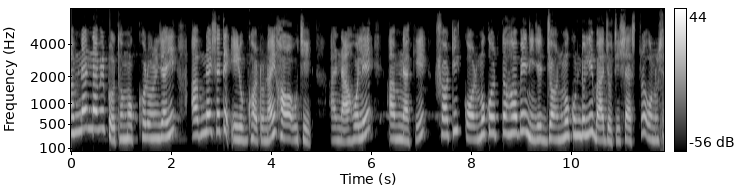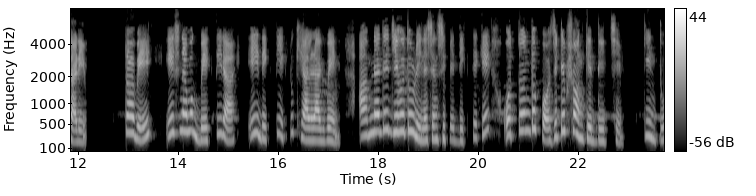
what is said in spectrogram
আপনার নামের প্রথম অক্ষর অনুযায়ী আপনার সাথে এরূপ ঘটনাই হওয়া উচিত। আর না হলে আপনাকে সঠিক কর্ম করতে হবে নিজের জন্মকুণ্ডলী বা জ্যোতিষশাস্ত্র অনুসারে। তবে এস নামক ব্যক্তিরা এই দিকটি একটু খেয়াল রাখবেন। আপনাদের যেহেতু রিলেশনশিপের দিক থেকে অত্যন্ত পজিটিভ সংকেত দিচ্ছে, কিন্তু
